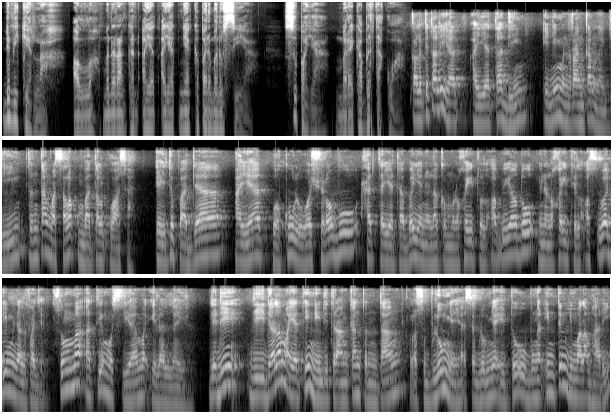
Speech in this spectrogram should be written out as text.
Demikianlah Allah menerangkan ayat-ayatnya kepada manusia supaya mereka bertakwa. Kalau kita lihat ayat tadi, ini menerangkan lagi tentang masalah pembatal puasa, yaitu pada ayat wakulu washrobu hatta yatabayyana lakumul khaytul abyadu minal khaytil aswadi minal fajr summa atimu siyama ilal lail jadi di dalam ayat ini diterangkan tentang kalau sebelumnya ya sebelumnya itu hubungan intim di malam hari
